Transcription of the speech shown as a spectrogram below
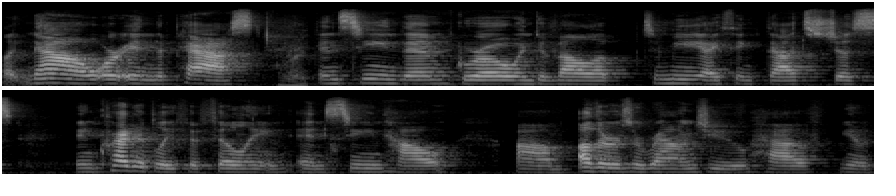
like now or in the past right. and seeing them grow and develop to me i think that's just incredibly fulfilling and seeing how um, others around you have you know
